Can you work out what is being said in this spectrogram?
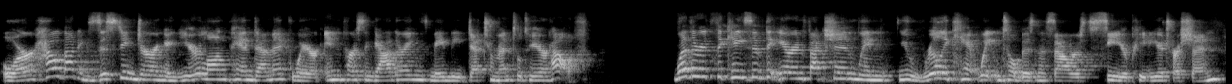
Or how about existing during a year long pandemic where in person gatherings may be detrimental to your health? Whether it's the case of the ear infection when you really can't wait until business hours to see your pediatrician,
